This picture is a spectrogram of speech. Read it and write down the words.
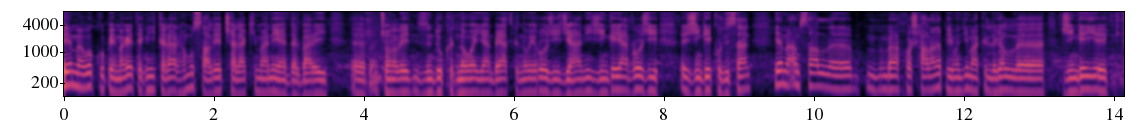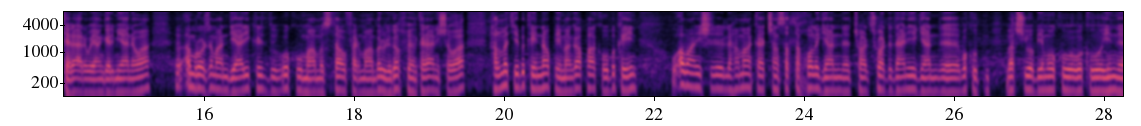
ئێمە وەکو پەیمانگای تەکنیکی کەلار هەموو ساڵێ چالاکیمان هەیە دەربارەی چۆن ئەڵێی زیندووکردنەوە یان بە یادکردنەوەی ڕۆژی جیهانی ژینگە یان ڕۆژی ژینگەی کوردستان ئێمە ئەمساڵ بە خۆشحاڵانە پەیوەندیمان کرد لەگەڵ ژینگەی کەلارەوە یان گەرمیانەوە ئەم ڕۆژەمان دیاری کرد وەکو مامۆستا و فەرمانبەر و لەگەڵ خوێندکارانیشەوە هەڵمەتێ بکەین ناو پەیمانگا پاکەوە بکەین و ئەوانیش لە هەمان کات چەند سەتلە خۆڵێکیان چوار چوار ددانەیەکیان وەکو بەخشیوە بێم وەکو وەکو هین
